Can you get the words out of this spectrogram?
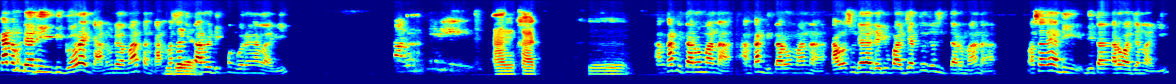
kan udah di, digoreng kan, udah matang kan. Masa Iya. ditaruh di penggorengan lagi? Angkat ke Angkat ditaruh mana? Angkat ditaruh mana? Kalau sudah ada di wajan tuh terus ditaruh mana? Masa ya di, ditaruh wajan lagi?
